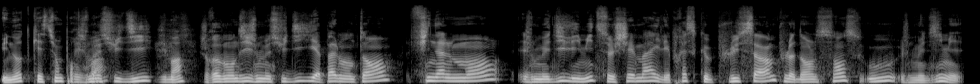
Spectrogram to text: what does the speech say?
Une autre question pour je toi. me suis dit, Dis-moi. je rebondis, je me suis dit il y a pas longtemps, finalement, je me dis limite ce schéma, il est presque plus simple dans le sens où je me dis mais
